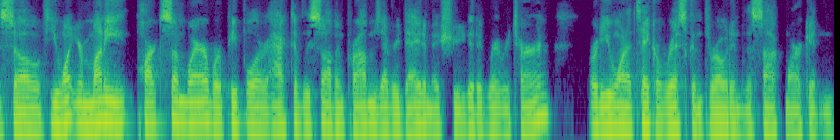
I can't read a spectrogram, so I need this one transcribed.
So if you want your money parked somewhere where people are actively solving problems every day to make sure you get a great return, or do you want to take a risk and throw it into the stock market and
